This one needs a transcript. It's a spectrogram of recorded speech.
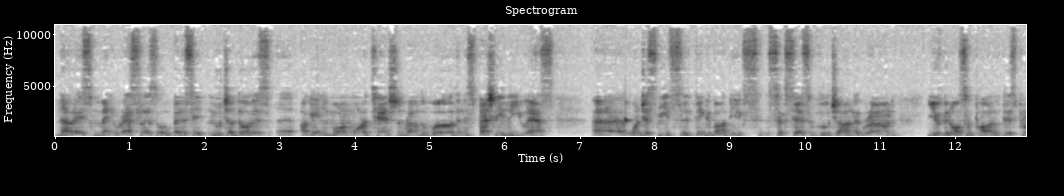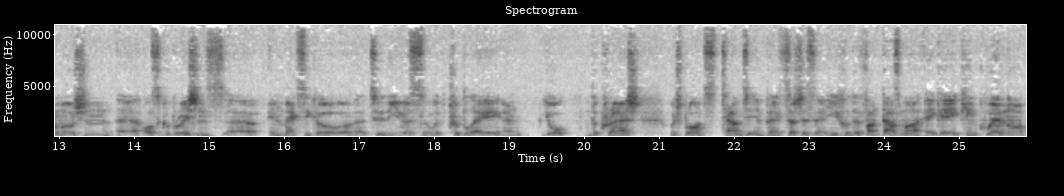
Nowadays, many wrestlers, or better said, luchadores, uh, are gaining more and more attention around the world, and especially in the US. Uh, one just needs to think about the success of Lucha Underground, You've been also part of this promotion, uh, also corporations uh, in Mexico uh, to the US with AAA and your The Crash, which brought talent to impact such as El Hijo de Fantasma, aka King Cuerno,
